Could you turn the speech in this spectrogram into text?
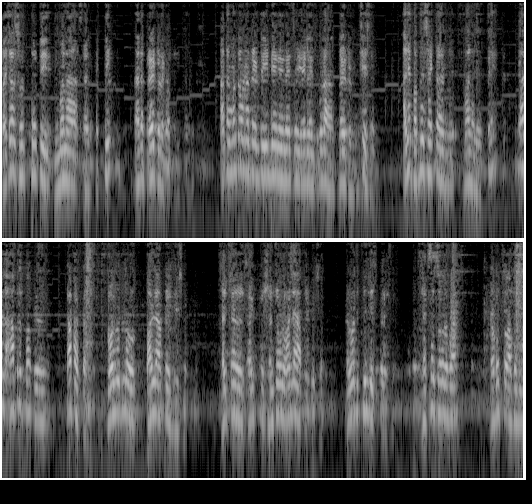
ప్రజల సొంతతోటి విమానాశ్రయాలు పెట్టి దాన్ని ప్రైవేట్ అంత ముందు ఉన్నటువంటి ఇండియన్ ఎయిర్లైన్స్ ఎయిర్లైన్స్ కూడా ప్రైవేట్ చేశారు అదే పబ్లిక్ సెక్టర్ విమానాలు ఉంటే వాళ్ళు ఆపలు కాపాడుతారు. కోవిడ్లో వాళ్ళే ఆపరేట్ చేశారు. సెంట్రల్ సెంట్రల్ వాళ్ళే ఆపరేట్ చేశారు. తర్వాత క్లీన్ చేసి పడేశారు. సక్సెస్ అవ్వగా ప్రభుత్వం అతను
